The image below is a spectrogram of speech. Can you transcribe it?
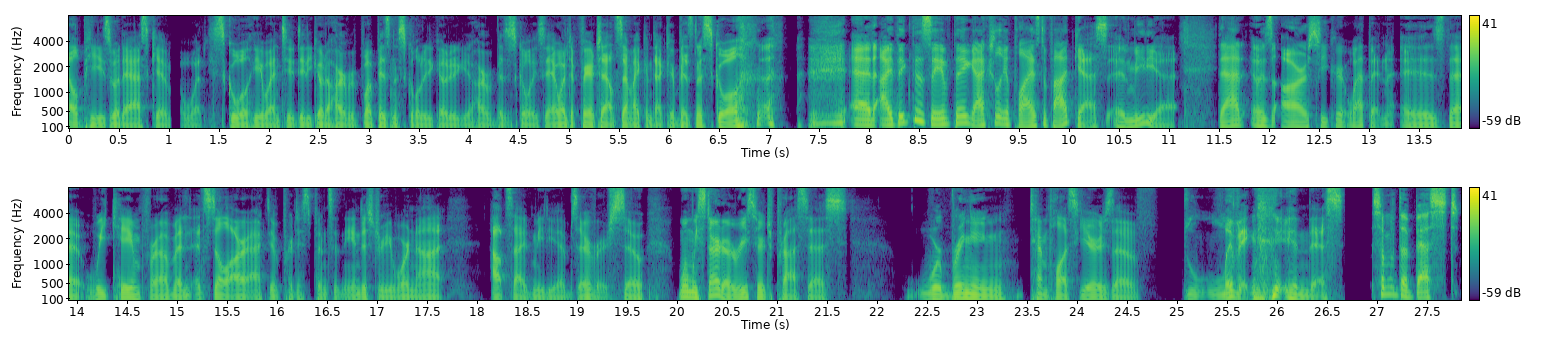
LPs would ask him what school he went to. Did he go to Harvard? What business school did he go to? Did he go to Harvard Business School? He'd say, I went to Fairchild Semiconductor Business School. and I think the same thing actually applies to podcasts and media. That is our secret weapon is that we came from and, and still are active participants in the industry. We're not outside media observers. So when we start our research process, we're bringing 10 plus years of living in this. Some of the best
